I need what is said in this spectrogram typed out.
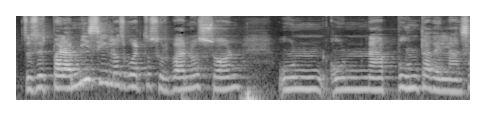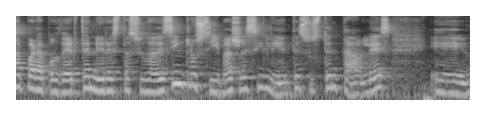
Entonces, para mí sí los huertos urbanos son una punta de lanza para poder tener estas ciudades inclusivas, resilientes, sustentables eh,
